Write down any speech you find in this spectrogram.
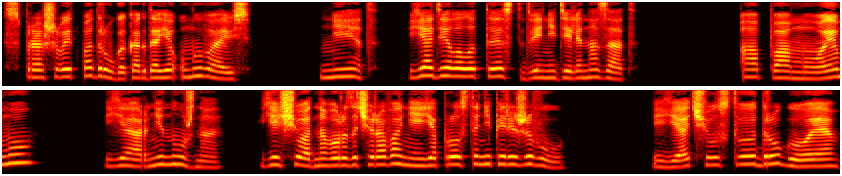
спрашивает подруга, когда я умываюсь. «Нет, я делала тест две недели назад». «А по-моему...» «Яр, не нужно. Еще одного разочарования я просто не переживу». «Я чувствую другое.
